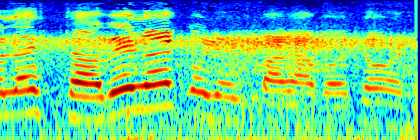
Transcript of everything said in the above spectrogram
sola esta vela con el parabotón.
